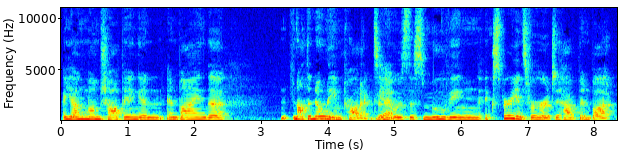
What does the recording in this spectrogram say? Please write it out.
a young mom shopping and and buying the not the no name products, and it was this moving experience for her to have been bought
